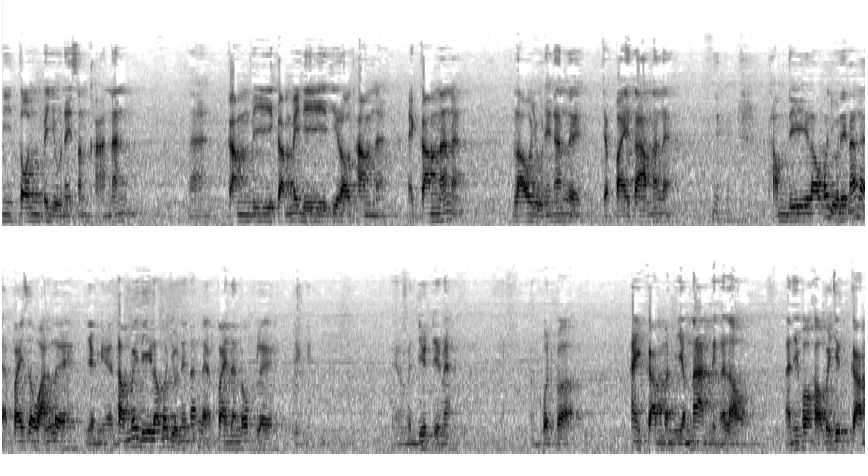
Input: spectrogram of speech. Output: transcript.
มีตนไปอยู่ในสังขารนั้นนะกรรมดีกรรมไม่ดีที่เราทำนะ่ะไอ้กรรมนั้นน่ะ เราอยู่ในนั้นเลย จะไปตามนั้นแหละทำดีเราก็อยู่ในนั้นแหละ ไปสวรรค์เลย อย่างเนี้ยทำไม่ดีเราก็อยู่ในนั้นแหละ ไปนรกเลยอย่างเงี้ยมันยึดเห็นไหมบางคนก็ให้กรรมมันมีอำนาจเหนือเรา อันนี้เพราะเขาไปยึดกรรม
